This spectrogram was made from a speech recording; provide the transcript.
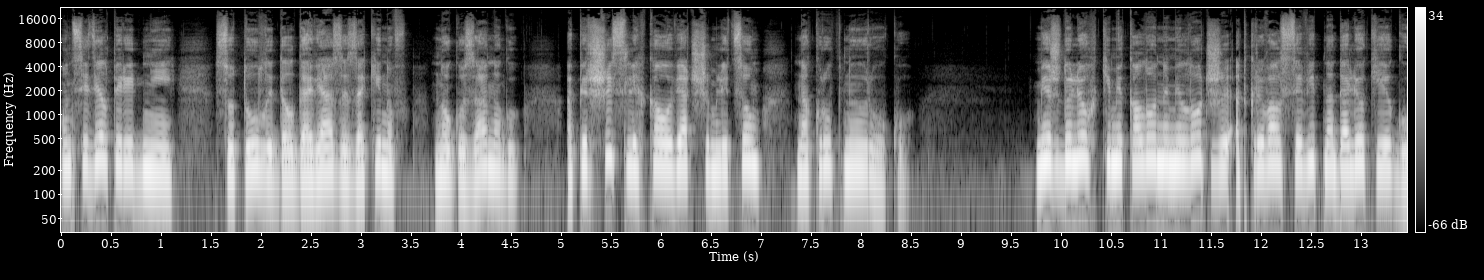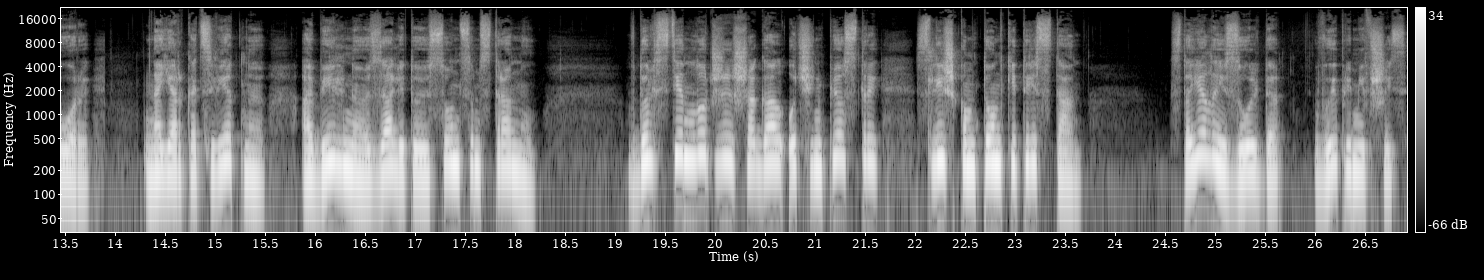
Он сидел перед ней, сутулый, долговязый, закинув ногу за ногу, опершись слегка увядшим лицом на крупную руку. Между легкими колоннами лоджии открывался вид на далекие горы, на яркоцветную, обильную, залитую солнцем страну. Вдоль стен лоджии шагал очень пестрый, слишком тонкий тристан — стояла Изольда, выпрямившись,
